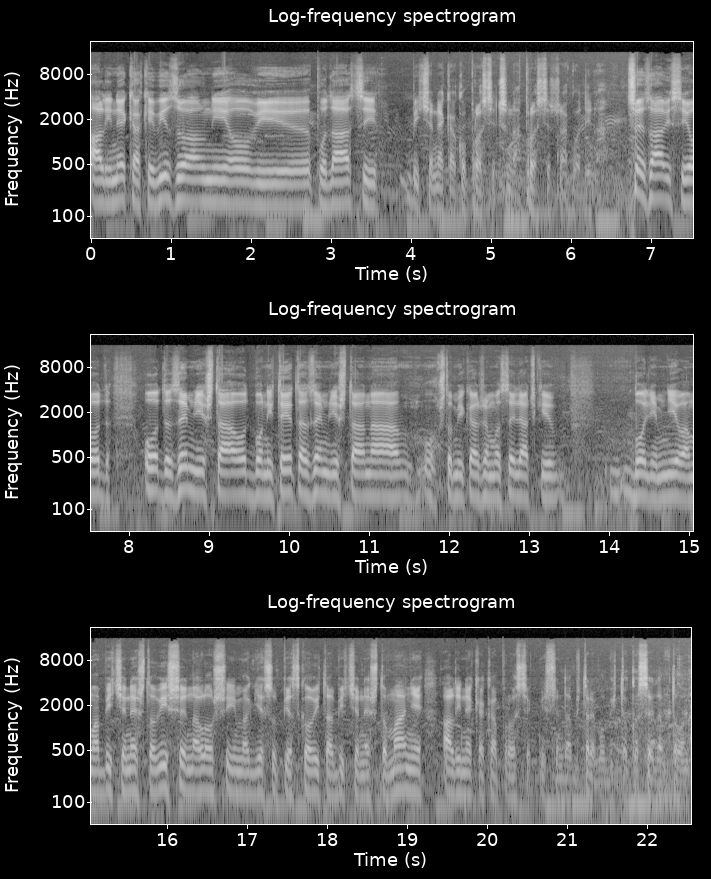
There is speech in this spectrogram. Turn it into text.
ali nekakve vizualni ovi podaci bit će nekako prosječna, prosječna godina. Sve zavisi od, od zemljišta, od boniteta zemljišta na, što mi kažemo, seljački boljim njivama bit će nešto više, na lošijima gdje su pjeskovita bit će nešto manje, ali nekakav prosjek mislim da bi trebao biti oko 7 tona.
